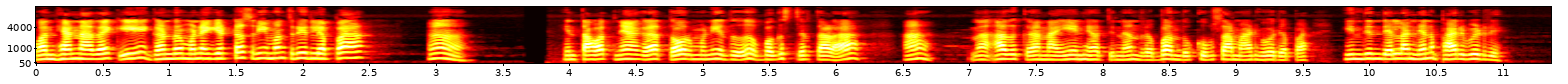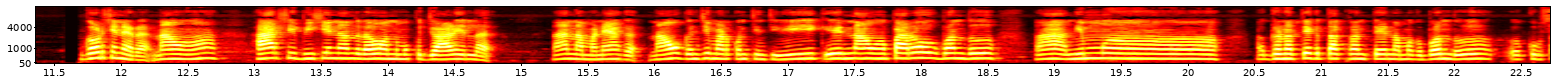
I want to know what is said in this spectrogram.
ಒಂದು ಹೆಣ್ಣಾದಾಕಿ ಗಂಡ ಮನೆಗೆ ಎಟ್ಟ ಶ್ರೀಮಂತರು ಇರ್ಲಪ್ಪ ಹಾಂ. ಇಂಥ ಹೊತ್ನ್ಯಾಗ ತವ್ರ ಮನಿದು ಬಗಸ್ತಿರ್ತಾಳ. ಹಾಂ, ನಾ ಅದಕ್ಕೆ ನಾ ಏನು ಹೇಳ್ತೀನಿ ಅಂದ್ರೆ ಬಂದು ಕುಬ್ಸ ಮಾಡಿ ಹೋಗ್ರಪ್ಪ ಹಿಂದಿಂದೆಲ್ಲ ಹಾರಿ ಬಿಡ್ರಿ. ಗೌಡ್ಸಿನಾರ ನಾವು ಹಾರಿಸಿ ಬಿಸಿನ ಅಂದ್ರೆ ಒಂದು ಮುಖ ಜಾಳ ಇಲ್ಲ. ಹಾಂ, ನಮ್ಮ ಮನ್ಯಾಗ ನಾವು ಗಂಜಿ ಮಾಡ್ಕೊಂಡು ತಿಂತೀವಿ. ಈಗ ನಾವು ಪಾರೋಗಿ ಬಂದು ನಿಮ್ಮ ಗಣತೆಗೆ ತಕ್ಕಂತೆ ನಮಗೆ ಬಂದು ಕುಬ್ಸ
